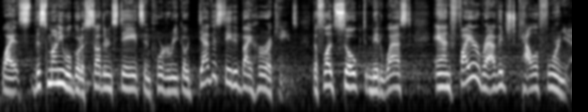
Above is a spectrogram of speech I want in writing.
Why, this money will go to southern states and Puerto Rico devastated by hurricanes, the flood soaked Midwest, and fire ravaged California.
